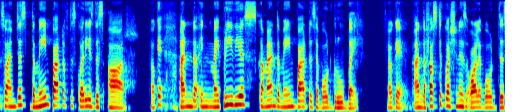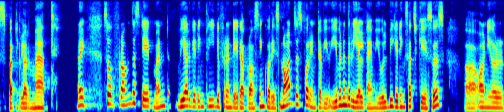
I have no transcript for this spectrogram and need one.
so i'm just the main part of this query is this OR okay? And in my previous command the main part is about group by okay? And the first question is all about this particular math right? So from the statement we are getting three different data processing queries not just for interview. Even in the real time you will be getting such cases uh, on your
